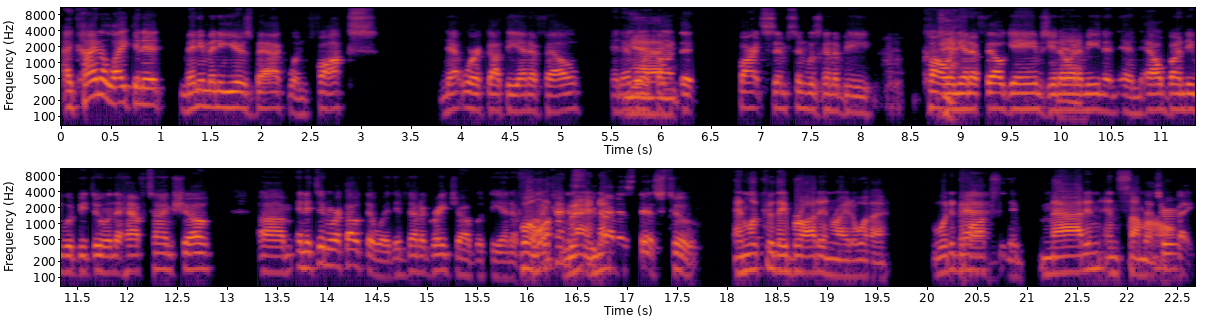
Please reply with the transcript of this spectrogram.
I kind of liken it many many years back when Fox Network got the NFL, and everyone Yeah. thought that Bart Simpson was going to be calling NFL games. You know what I mean? And, and Al Bundy would be doing the halftime show. Um, and it didn't work out that way. They've done a great job with the NFL. Well, I kind of see that as this too. and look who they brought in right away. What did Madden. Fox do? They Madden and Summerall. That's right.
